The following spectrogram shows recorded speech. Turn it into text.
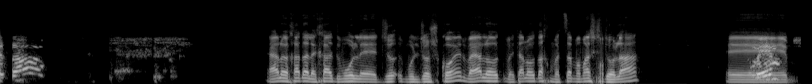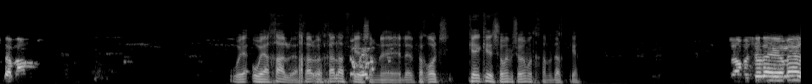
יצא, היה לו אחד על אחד מול, אה, ג'וש כהן, והייתה לו עוד החמצה ממש גדולה. אה, הוא יכל, הוא יכל, הוא יכל להפקיע שם אה, לפחות... כן, כן, שומעים, שומעים אותך, נדב, כן. לא, פשוט אני אומר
